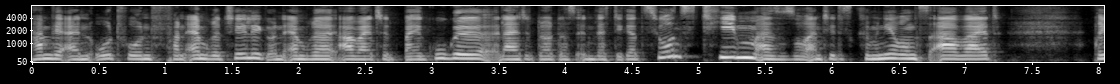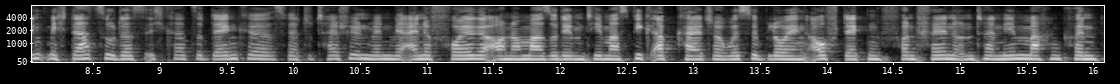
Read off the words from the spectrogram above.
haben wir einen O-Ton von Emre Celik und Emre arbeitet bei Google, leitet dort das Investigationsteam, also so Antidiskriminierungsarbeit. Bringt mich dazu, dass ich gerade so denke, es wäre total schön, wenn wir eine Folge auch nochmal so dem Thema Speak-up-Culture, Whistleblowing, Aufdecken von Fällen und Unternehmen machen können.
